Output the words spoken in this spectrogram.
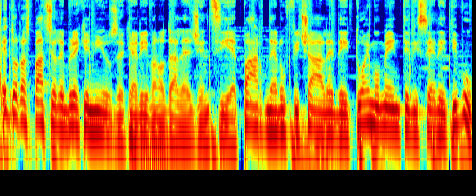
Ed ora spazio alle breaking news che arrivano dalle agenzie partner ufficiale dei tuoi momenti di serie TV.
